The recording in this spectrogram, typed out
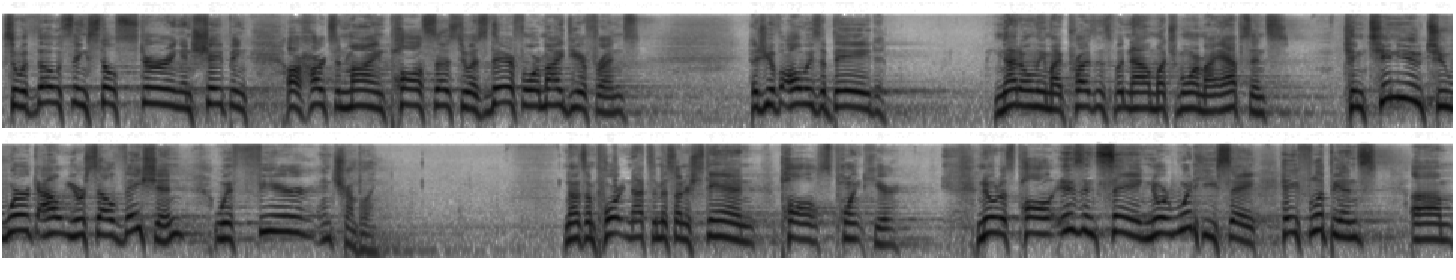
So, with those things still stirring and shaping our hearts and mind, Paul says to us, Therefore, my dear friends, as you have always obeyed not only my presence, but now much more my absence, continue to work out your salvation with fear and trembling. Now, it's important not to misunderstand Paul's point here. Notice Paul isn't saying, nor would he say, Hey, Philippians, um,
